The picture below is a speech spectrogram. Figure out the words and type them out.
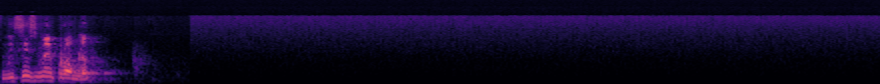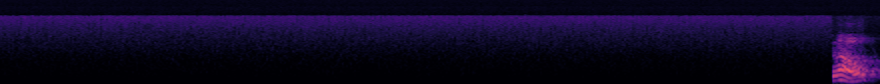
this is my problem. Now,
